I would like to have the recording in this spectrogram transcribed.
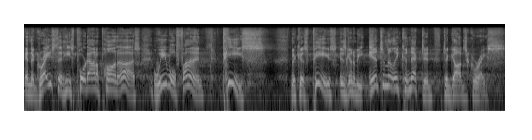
and the grace that He's poured out upon us, we will find peace because peace is going to be intimately connected to God's grace.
